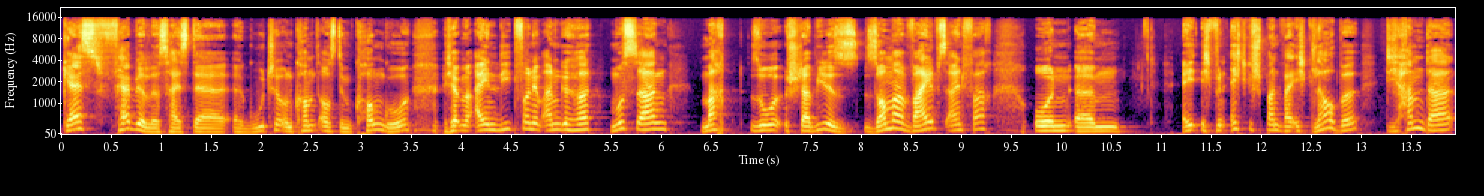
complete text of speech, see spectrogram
Guess Fabulous heißt der äh, Gute und kommt aus dem Kongo. Ich habe mir ein Lied von ihm angehört, muss sagen, macht so stabile Sommer-Vibes einfach. Und ähm, ey, ich bin echt gespannt, weil ich glaube, die haben da,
